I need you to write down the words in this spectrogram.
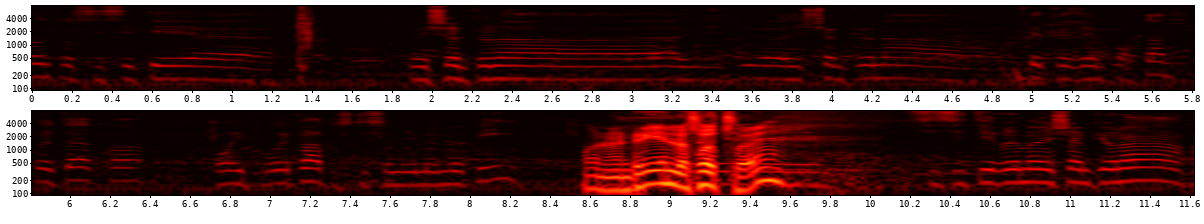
Par contre, si c'était euh, un championnat, un championnat très très important, peut-être, bon, ils ne pourraient pas parce qu'ils sont des mêmes pays. Bueno, en los 8, ¿eh? Si c'était vraiment un championnat,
